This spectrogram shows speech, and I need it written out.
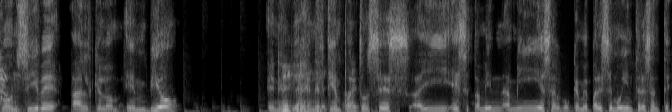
concibe al que lo envió en el viaje en el tiempo. Entonces, ahí, eso también a mí es algo que me parece muy interesante.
